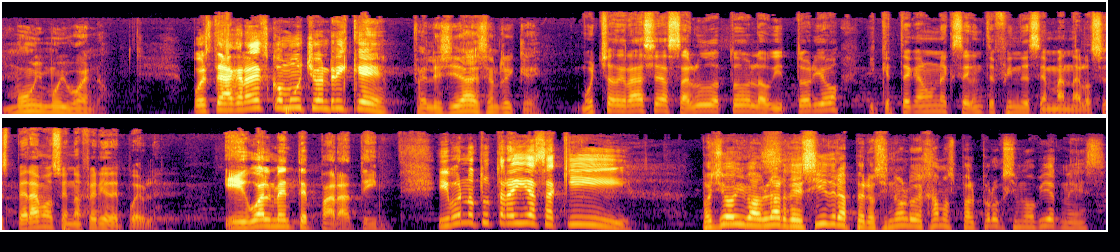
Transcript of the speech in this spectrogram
muy, muy bueno. Pues te agradezco mucho, Enrique. Felicidades, Enrique. Muchas gracias, saludo a todo el auditorio y que tengan un excelente fin de semana. Los esperamos en la Feria de Puebla. Igualmente para ti. Y bueno, tú traías aquí... Pues yo iba a hablar de Sidra, pero si no lo dejamos para el próximo viernes.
